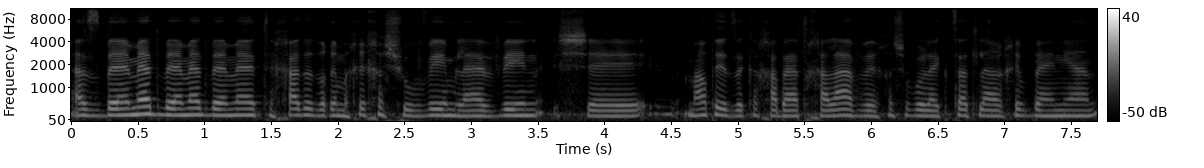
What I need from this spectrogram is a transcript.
אז באמת, באמת, באמת, אחד הדברים הכי חשובים להבין, שאמרתי את זה ככה בהתחלה, וחשוב אולי קצת להרחיב בעניין,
